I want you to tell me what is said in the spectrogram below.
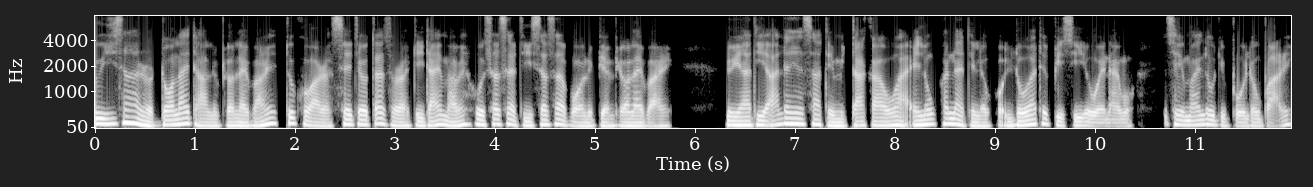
သူကြီးစားကတော့တော်လိုက်တာလို့ပြောလိုက်ပါတယ်။သူ့ကိုကတော့ဆယ်ကျော်သက်ဆိုတာဒီတိုင်းပါပဲဟိုဆက်ဆက်ဒီဆက်ဆက်ပေါ်လို့ပြန်ပြောလိုက်ပါတယ်။လူရဒီအားလည်းရစတင်ပြီးတာကာကအိမ်လုံးဖက်နဲ့တင်လို့ကိုလိုအပ်တဲ့ပစ္စည်းအဝယ်နိုင်မှုအချိန်ပိုင်းလို့ဒီပို့လုပ်ပါတယ်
